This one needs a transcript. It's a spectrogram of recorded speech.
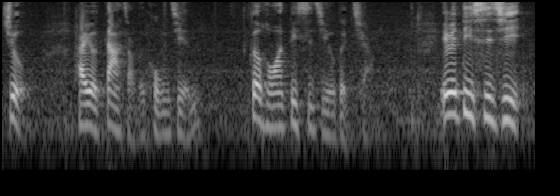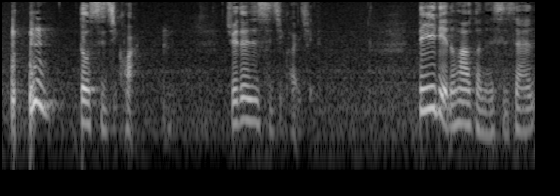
就还有大涨的空间，更何况第四季又更强，因为第四季 都十几块，绝对是十几块钱。低一点的话可能十三，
